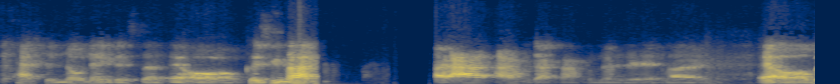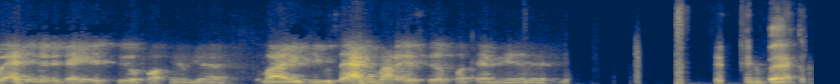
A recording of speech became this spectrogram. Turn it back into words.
attached to no negative stuff at all. Because you know how, like, I, I don't got time for none of that, like, at all. But at the end of the day, it's still fuck him, yes. Like, if you used to ask me about it, it's still fuck that man. Exactly.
